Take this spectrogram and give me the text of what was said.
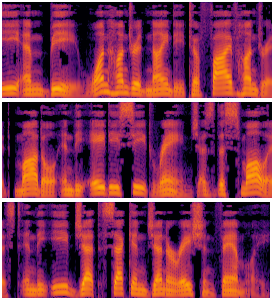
EMB 190 to 500 model in the 80-seat range is the smallest in the E-Jet second generation family.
